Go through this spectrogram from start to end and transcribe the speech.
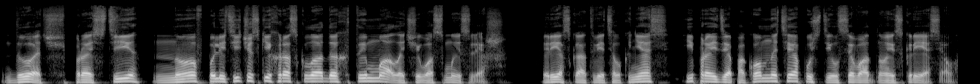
«Дочь, прости, но в политических раскладах ты мало чего смыслишь», – резко ответил князь и, пройдя по комнате, опустился в одно из кресел.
